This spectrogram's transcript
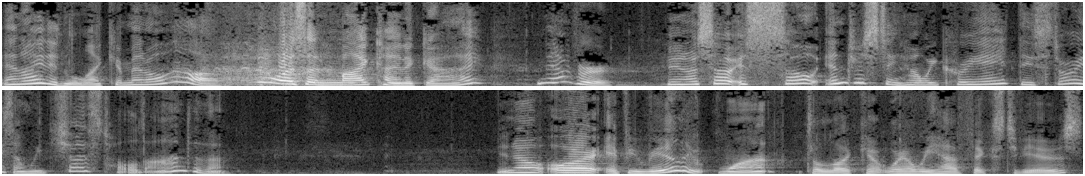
and I didn't like him at all. He wasn't my kind of guy. Never. You know, so it's so interesting how we create these stories and we just hold on to them. You know, or if you really want to look at where we have fixed views,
